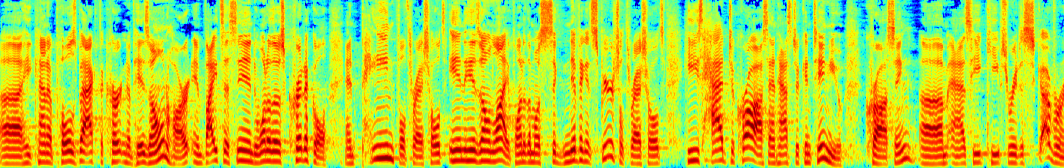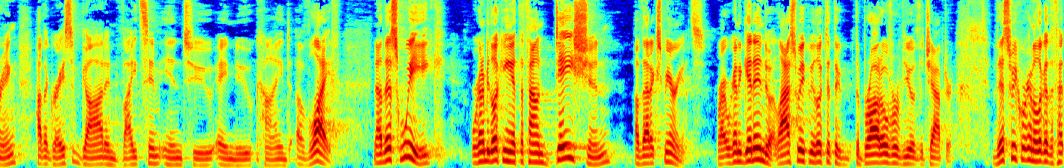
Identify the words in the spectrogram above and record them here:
uh, he kind of pulls back the curtain of his own heart, invites us into one of those critical and painful thresholds in his own life, one of the most significant spiritual thresholds he's had to cross and has to continue crossing um, as he keeps rediscovering how the grace of God invites him into a new kind of life. Now, this week, we're going to be looking at the foundation of that experience, right? We're going to get into it. Last week, we looked at the, the broad overview of the chapter. This week, we're going to look at the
